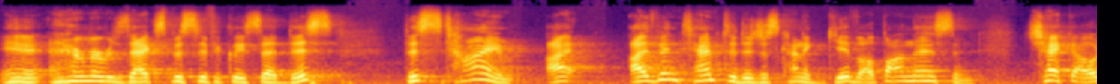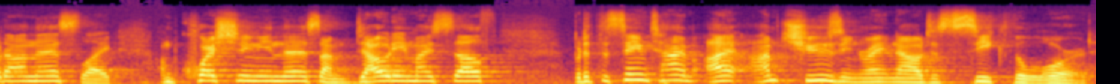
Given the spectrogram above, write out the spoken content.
And, and, I remember Zach specifically said, this, this time, I, I've been tempted to just kind of give up on this and check out on this. Like, I'm questioning this, I'm doubting myself. But at the same time, I, I'm choosing right now to seek the Lord.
